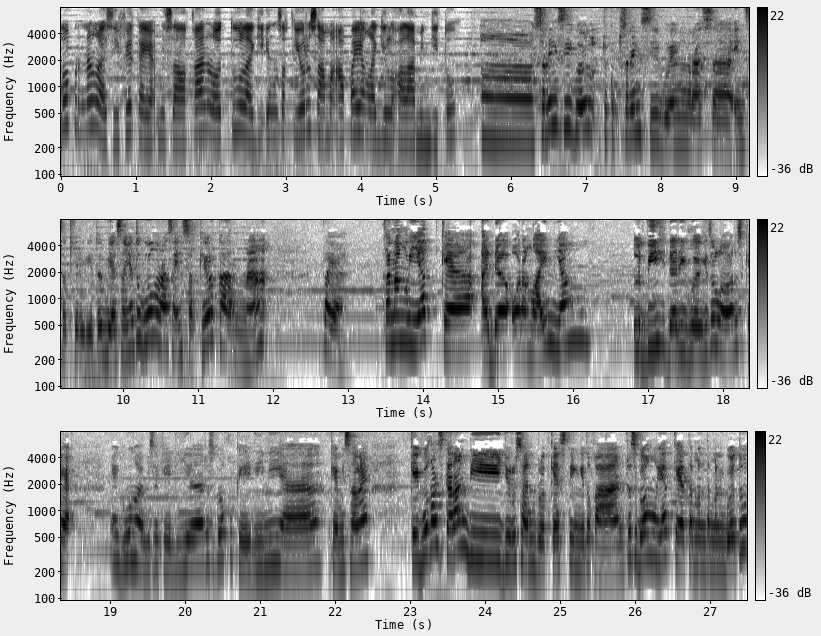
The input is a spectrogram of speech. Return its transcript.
lo pernah gak sih Fir kayak misalkan lo tuh lagi insecure sama apa yang lagi lo alamin gitu? Uh, sering sih gue cukup sering sih gue ngerasa insecure gitu. Biasanya tuh gue ngerasa insecure karena apa ya? Karena ngeliat kayak ada orang lain yang lebih dari gue gitu loh. Terus kayak eh gue nggak bisa kayak dia. Terus gue kok kayak gini ya? Kayak misalnya kayak gue kan sekarang di jurusan broadcasting gitu kan. Terus gue ngeliat kayak teman-teman gue tuh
